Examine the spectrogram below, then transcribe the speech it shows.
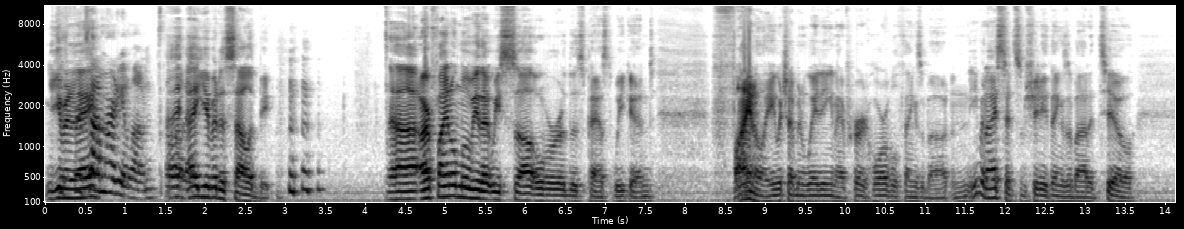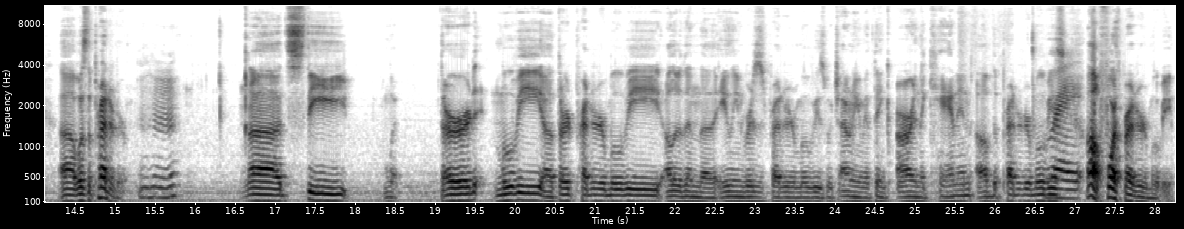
you give it an For A. Tom Hardy alone. I I, I give it a solid B. uh, our final movie that we saw over this past weekend, finally, which I've been waiting and I've heard horrible things about, and even I said some shitty things about it too, uh, was The Predator. Mm-hmm. Uh, it's the what third movie, uh, third Predator movie, other than the Alien versus Predator movies, which I don't even think are in the canon of the Predator movies. Right. Oh, fourth Predator movie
